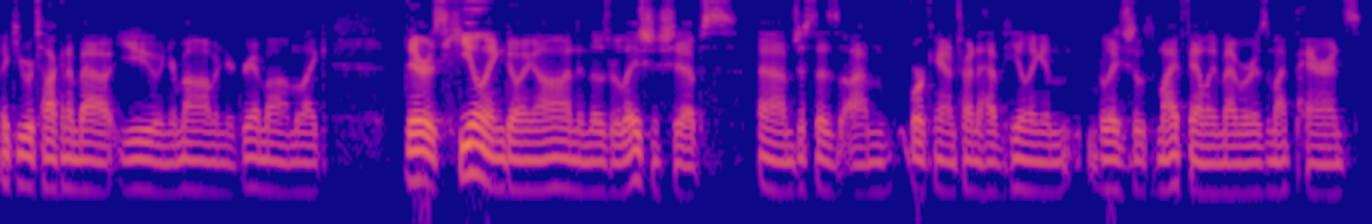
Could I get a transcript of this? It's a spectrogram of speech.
Like you were talking about you and your mom and your grandmom, like there is healing going on in those relationships. Um, just as I'm working on trying to have healing in relationships with my family members and my parents.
